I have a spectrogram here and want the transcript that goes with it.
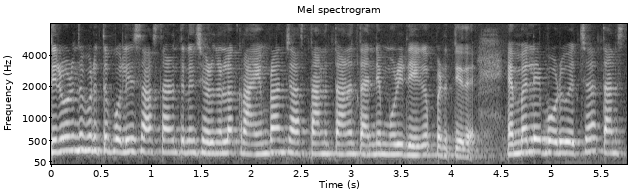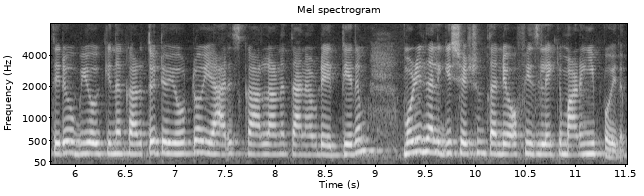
തിരുവനന്തപുരത്ത് പോലീസ് ആസ്ഥാനത്തിന് ചേർന്നുള്ള ക്രൈംബ്രാഞ്ച് ആസ്ഥാനത്താണ് തന്റെ മൊഴി രേഖപ്പെടുത്തിയത്. എം എൽ എ ബോർഡ് വെച്ച് താൻ സ്ഥിരം ഉപയോഗിക്കുന്ന കറുത്ത ടൊയോട്ടോ യാരിസ് കാറിലാണ് താൻ അവിടെ എത്തിയതും മൊഴി നൽകിയ ശേഷം തന്റെ ഓഫീസിലേക്ക് മടങ്ങിപ്പോയതും.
